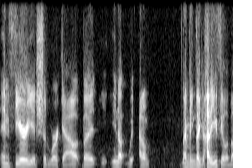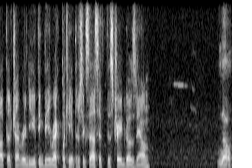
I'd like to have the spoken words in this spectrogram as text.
In theory, it should work out, but you know, I don't I mean, like, how do you feel about that, Trevor? Do you think they replicate their success if this trade goes down? No,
